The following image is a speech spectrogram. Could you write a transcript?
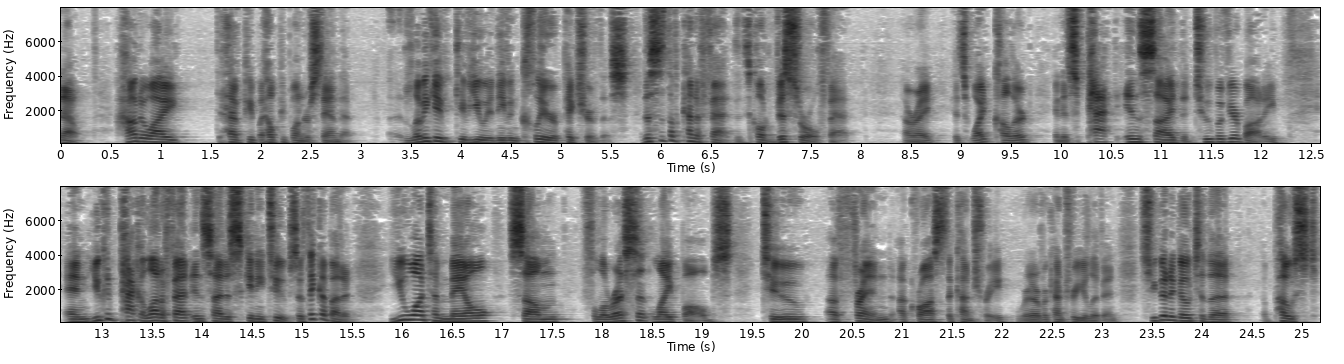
Now, how do I have people help people understand that? Let me give, give you an even clearer picture of this. This is the kind of fat that's called visceral fat. All right, it's white colored and it's packed inside the tube of your body. And you can pack a lot of fat inside a skinny tube. So think about it. You want to mail some fluorescent light bulbs to a friend across the country, whatever country you live in. So you're going to go to the post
